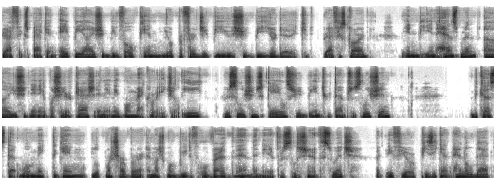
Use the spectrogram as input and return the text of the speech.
Graphics backend API should be Vulkan. Your preferred GPU should be your dedicated graphics card. In the enhancement, uh, you should enable shader cache and enable macro HLE. Resolution scale should be in two times resolution because that will make the game look much sharper and much more beautiful rather than the native resolution of the Switch. But if your PC can't handle that,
